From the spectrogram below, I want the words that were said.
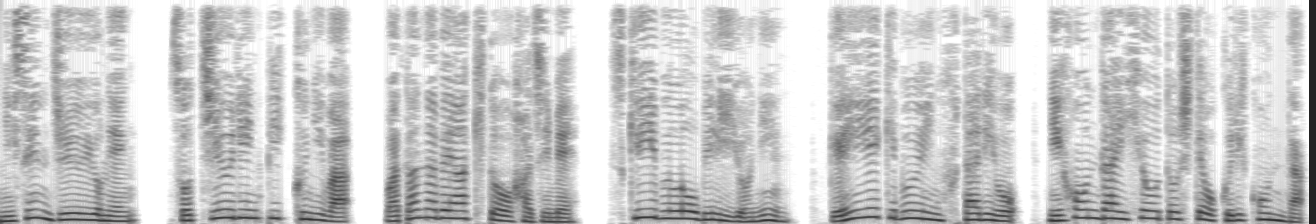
2014年ソチオリンピックには渡辺明人をはじめ、スキー部 OB4 人、現役部員2人を日本代表として送り込んだ。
